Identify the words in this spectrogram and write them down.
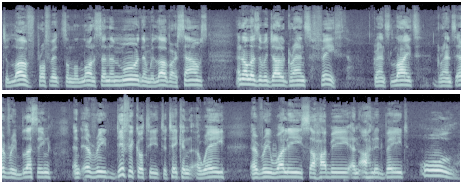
to love Prophet more than we love ourselves and Allah grants faith, grants light, grants every blessing and every difficulty to taken away. Every wali, sahabi and Ahlul Bayt all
